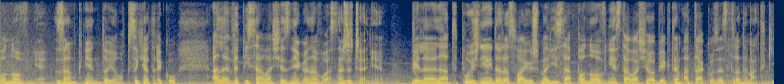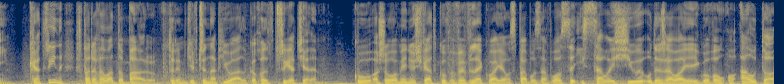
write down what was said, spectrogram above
Ponownie zamknięto ją w psychiatryku, ale wypisała się z niego na własne życzenie. Wiele lat później dorosła już Melissa ponownie stała się obiektem ataku ze strony matki. Katrin wparowała do baru, w którym dziewczyna piła alkohol z przyjacielem. Ku oszołomieniu świadków wywlekła ją z pubu za włosy i z całej siły uderzała jej głową o auto,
